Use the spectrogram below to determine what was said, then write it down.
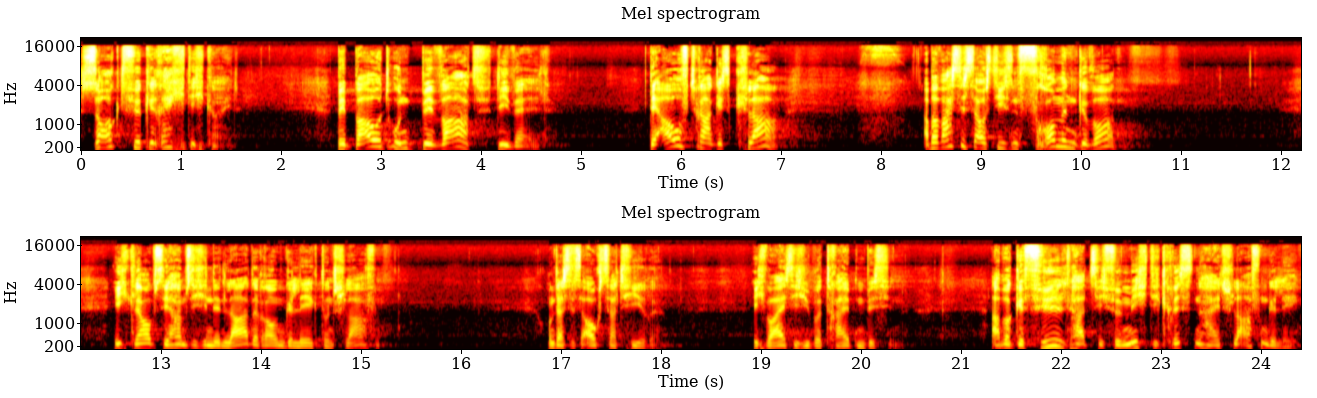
sorgt für Gerechtigkeit, bebaut und bewahrt die Welt. Der Auftrag ist klar. Aber was ist aus diesen Frommen geworden? Ich glaube, sie haben sich in den Laderaum gelegt und schlafen. Und das ist auch Satire. Ich weiß, ich übertreibe ein bisschen. Aber gefühlt hat sich für mich die Christenheit schlafen gelegt.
